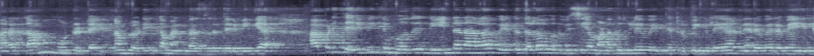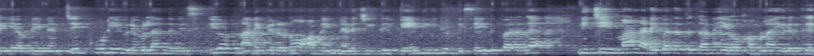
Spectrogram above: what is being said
மறக்காமல் மூன்று டைம் நம்மளுடைய கமெண்ட் பாக்ஸில் தெரிவிங்க. அப்படி தெரிவிக்கும் போது நீண்ட நாளாக வேண்டுதலாக ஒரு விஷயம் மனதுக்குள்ளே வைத்துட்டு இருப்பீங்க இல்லையா? நிறைவேறவே இல்லையே அப்படின்னு நினச்சி கூடிய விரைவில் அந்த விஷயம் நடைபெறணும் அப்படின்னு நினச்சிக்கிட்டு வேண்டிக்கிட்டு இப்படி செய்து பாருங்கள் நிச்சயமாக நடைபெறத்துக்கான யோகம்லாம் இருக்குது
